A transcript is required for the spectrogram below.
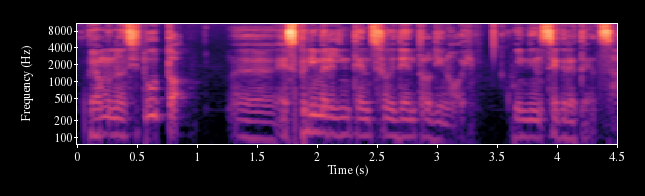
dobbiamo innanzitutto eh, esprimere l'intenzione dentro di noi, quindi in segretezza.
